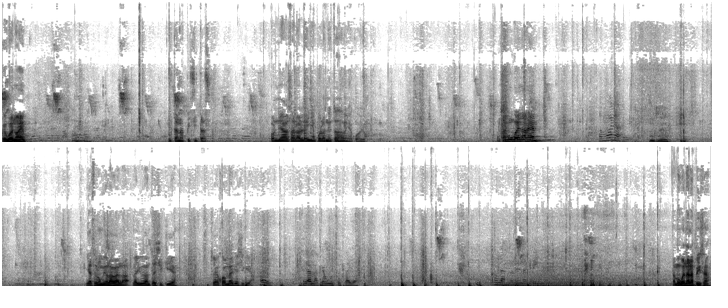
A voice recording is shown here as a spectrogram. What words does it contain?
Qué bueno, ¿eh? Ahí Están las pisitas horneadas a la leña por las nietas de Doña Coyo. Están muy buenas, ¿eh? ¿Son buenas? Ujú. Ya se lo mío la, la, la ayudante de chiquilla. Se dejó a media chiquilla. Ay, mírala qué gusto está allá. Volándole la greña. Está muy buena la pizza.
